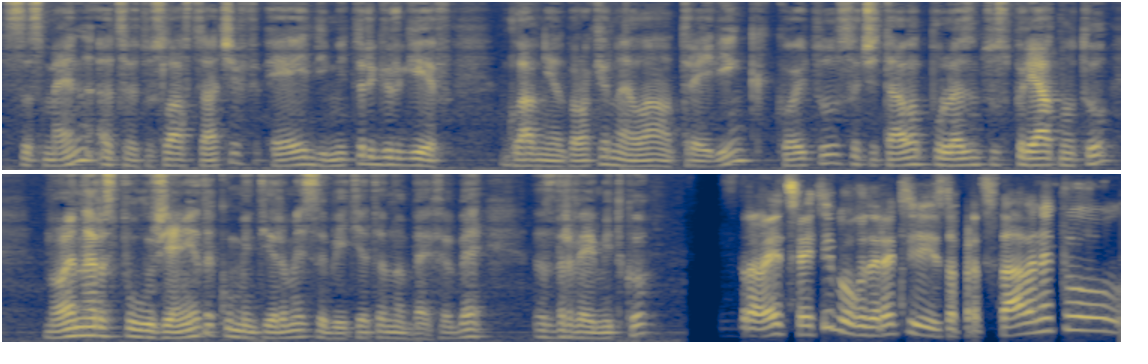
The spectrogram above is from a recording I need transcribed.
С мен, Цветослав Цачев, е Димитър Георгиев, главният брокер на Elana Trading, който съчетава полезното с приятното – но е на разположение да коментираме събитията на БФБ. Здравей, Митко! Здравей, Цвети! Благодаря ти за представенето.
